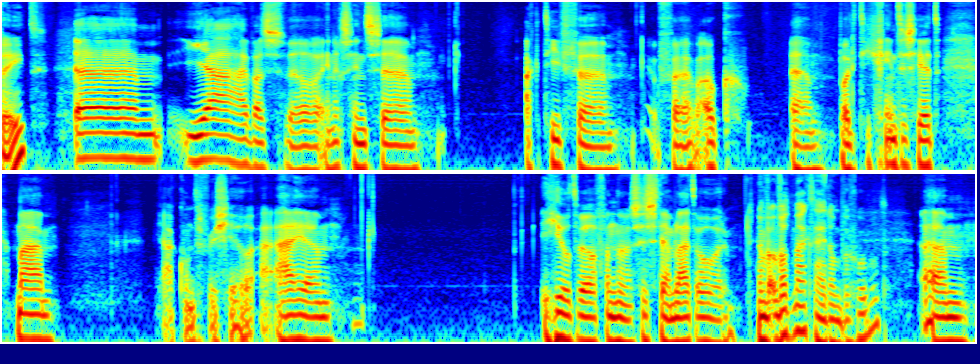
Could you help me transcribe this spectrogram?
weet. Um, ja, hij was wel enigszins uh, actief, uh, of ook um, politiek geïnteresseerd. Maar ja, controversieel. Hij, ehm, hield wel van zijn stem laten horen. En wat maakt hij dan bijvoorbeeld? Um,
